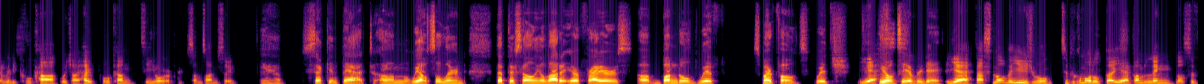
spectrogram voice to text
a really cool car, which I hope will come to Europe sometime soon. Yeah, second that. Um, we also learned that they're selling a lot of air fryers uh, bundled with smartphones, which Yes. you don't see every day. yeah, that's not the usual typical model, but yeah, bundling lots of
